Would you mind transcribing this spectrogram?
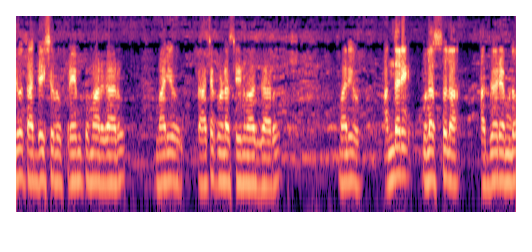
యూత్ అధ్యక్షులు ప్రేమ్ కుమార్ గారు మరియు రాచకొండ శ్రీనివాస్ గారు మరియు అందరి కులస్తుల ఆధ్వర్యంలో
